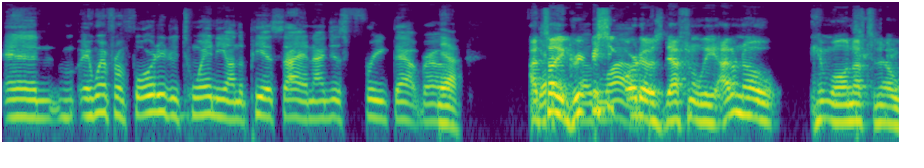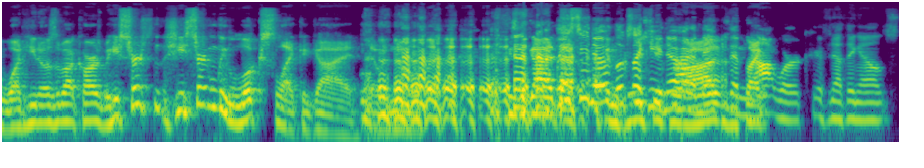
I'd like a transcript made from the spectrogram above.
and it went from forty to twenty on the psi, and I just freaked out, bro. Yeah. I Yeah, tell you, Greasy wild. Gordo's definitely. I don't know him well enough to know what he knows about cars, but he certainly he certainly looks like a guy that would know. He's the guy At least he know, fucking looks like he greasy know how to make them like- not work, if nothing else.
